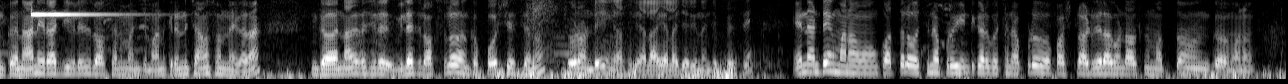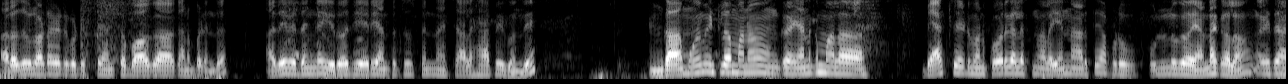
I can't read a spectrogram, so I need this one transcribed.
ఇంకా నాని రాజ్య విలేజ్ లాక్స్ అని మంచి మనకి రెండు ఛానల్స్ ఉన్నాయి కదా. ఇంకా నాని రాజ్య విలేజ్ లాక్స్లో ఇంకా పోస్ట్ చేశాను. చూడండి అసలు ఎలా ఎలా జరిగిందని చెప్పేసి. ఏంటంటే మనం కొత్తలో వచ్చినప్పుడు ఇంటికాడికి వచ్చినప్పుడు ఫస్ట్లో అడవిలాగా ఉండాల్సింది మొత్తం ఇంకా మనం ఆ రోజు లోట పెట్ట కొట్టిస్తే ఎంత బాగా కనపడిందో. అదే విధంగా ఈరోజు ఏరియా అంతా చూస్తుంటే నాకు చాలా హ్యాపీగా ఉంది. ఇంకా ఆ మూమెంట్లో మనం ఇంకా వెనక మళ్ళా బ్యాక్ సైడ్ మన కూరగాయలు అలా అవన్నీ ఆడితే అప్పుడు ఫుల్గా ఎండాకాలం. అయితే ఆ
